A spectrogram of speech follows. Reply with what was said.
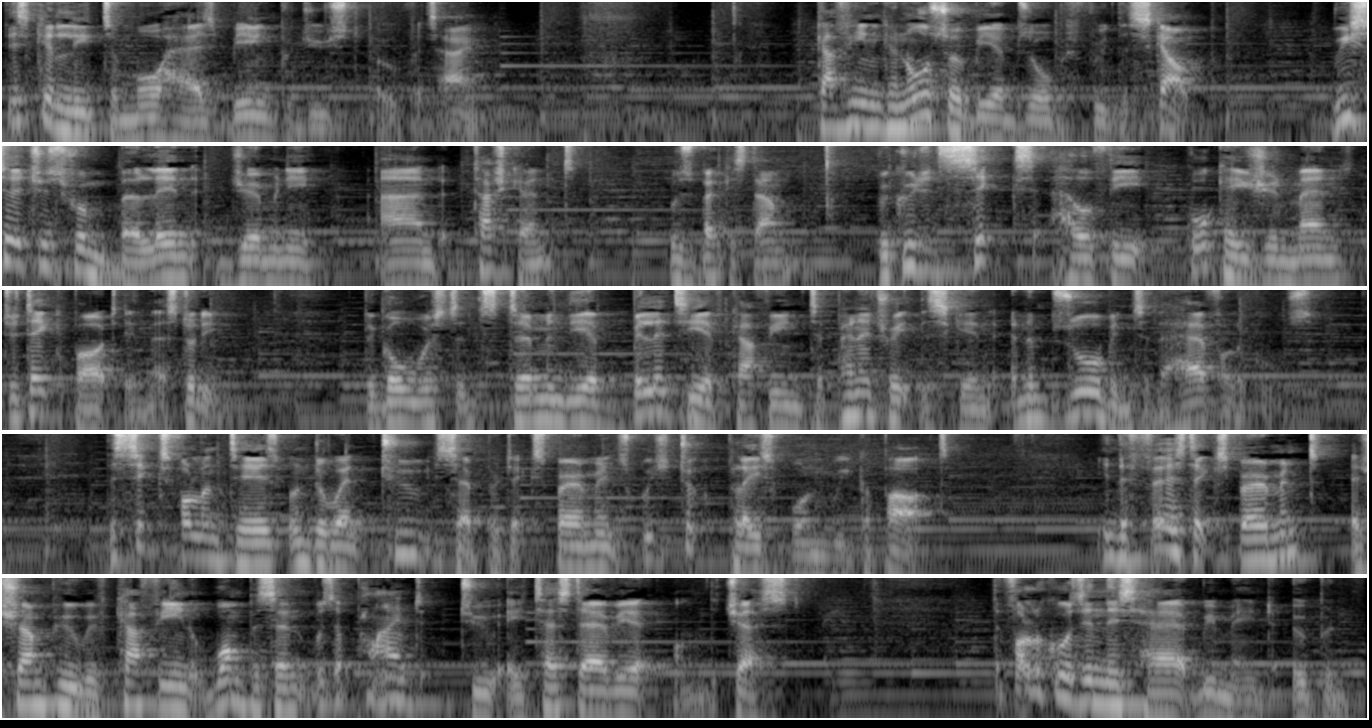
This can lead to more hairs being produced over time. Caffeine can also be absorbed through the scalp. Researchers from Berlin, Germany, and Tashkent, Uzbekistan, recruited six healthy Caucasian men to take part in their study. The goal was to determine the ability of caffeine to penetrate the skin and absorb into the hair follicles. The six volunteers underwent two separate experiments which took place one week apart. In the first experiment, a shampoo with caffeine 1% was applied to a test area on the chest. The follicles in this hair remained open.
